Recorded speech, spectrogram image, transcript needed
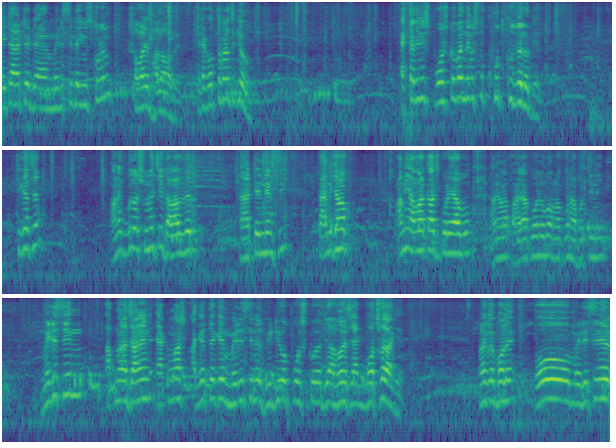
এইটা একটা মেডিসিনটা ইউজ করুন, সবারই ভালো হবে। এটা করতে পারছে কেউ? একটা জিনিস পোস্ট করবেন, দেখবেন শুধু খুঁত খুঁজবে লোকে। ঠিক আছে? অনেকগুলো শুনেছি দালালদের টেন্ডেন্সি তা আমি যা আমি আমার কাজ করে যাব, আমি আমার পায়রা করে নেব, আমার কোনো আপত্তি নেই। মেডিসিন, আপনারা জানেন, এক মাস আগে থেকে মেডিসিনের ভিডিও পোস্ট করে দেওয়া হয়েছে এক বছর আগে। অনেক লোক বলে, ও, মেডিসিনের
